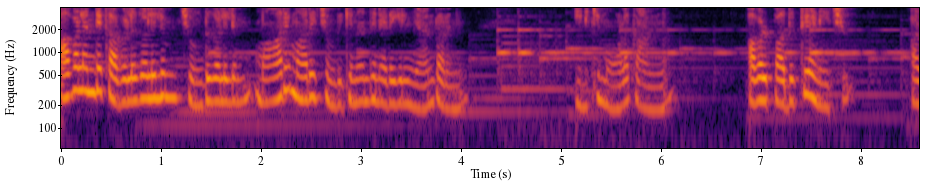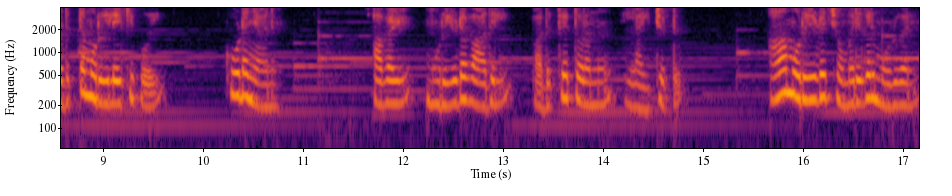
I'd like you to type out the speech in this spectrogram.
അവൾ എന്റെ കവിളുകളിലും ചുണ്ടുകളിലും മാറി മാറി ചുംബിക്കുന്നതിനിടയിൽ ഞാൻ പറഞ്ഞു എനിക്ക് മോളെ കാണണം. അവൾ പതുക്കെ എണീച്ചു. അടുത്ത മുറിയിലേക്ക് പോയി. കൂടെ ഞാനും. അവൾ മുറിയുടെ വാതിൽ പതുക്കെ തുറന്ന് ലൈറ്റിട്ടു. ആ മുറിയുടെ ചുമരുകൾ മുഴുവൻ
